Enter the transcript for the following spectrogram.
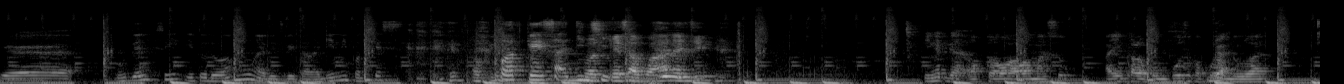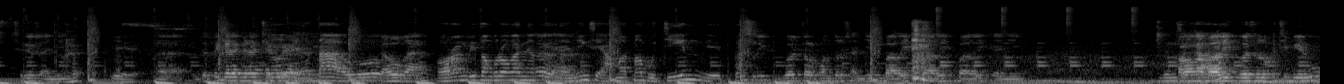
ya udah sih itu doang. Lu nggak ada cerita lagi nih podcast. Oke. podcast anjing sih podcast apaan anjing? Ingat gak waktu awal-awal masuk Aing kalau kumpul suka pulang Nggak. duluan. Serius anjing. Iya. nah, tapi gara-gara cewek Iya, anjing. tahu. Tahu kan? Orang di tongkrongannya tuh Eh. anjing si Ahmad mah bucin gitu. Asli gue telepon terus anjing balik balik balik anjing. Dan kalau nggak sekarang, balik gue suruh ke Cibiru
